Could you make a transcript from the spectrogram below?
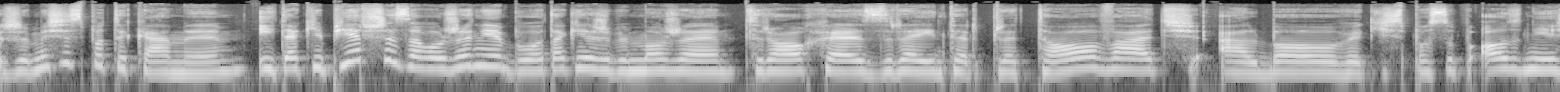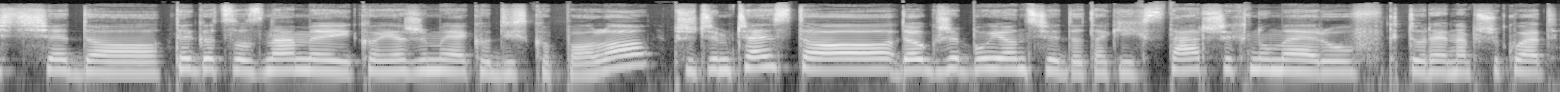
że my się spotykamy i takie pierwsze założenie było takie, żeby może trochę zreinterpretować albo w jakiś sposób odnieść się do tego, co znamy i kojarzymy jako disco polo, przy czym często dogrzebując się do takich starszych numerów, które na przykład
